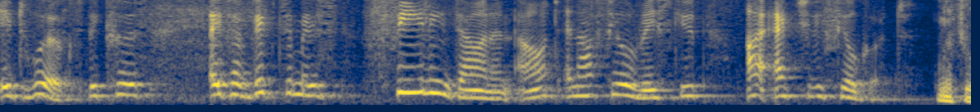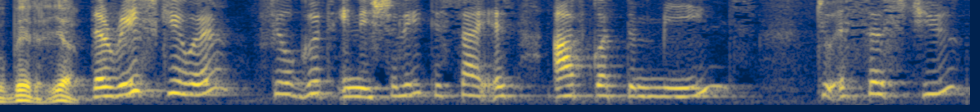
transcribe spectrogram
it works because if a victim is feeling down and out and I feel rescued, I actually feel good. I feel better, yeah. The rescuer feel good initially to say is I've got the means to assist you,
